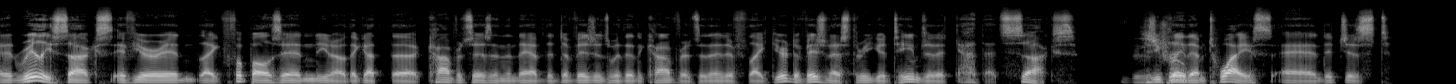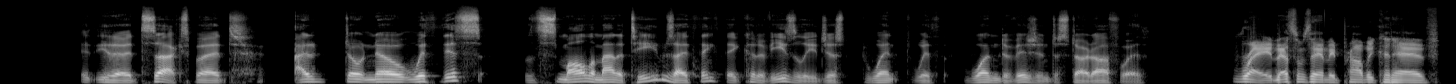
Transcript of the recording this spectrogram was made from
and it really sucks if you're in like football's in you know they got the conferences and then they have the divisions within the conference and then if like your division has three good teams in it god that sucks because you true. play them twice and it just it, you know it sucks but i don't know with this small amount of teams i think they could have easily just went with one division to start off with Right. That's what I'm saying. They probably could have.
